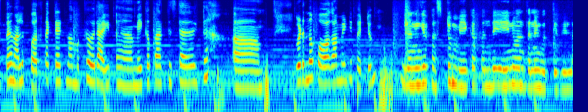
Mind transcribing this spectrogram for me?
ഇത്ര നല്ല പെർഫെക്റ്റ് ആയിട്ട് നമുക്ക് ഒരു മേക്കപ്പ് ആർട്ടിസ്റ്റ് ആയിട്ട് ഇവിടുന്ന് പോകാൻ വേണ്ടി പറ്റും. നനക്ക് ഫസ്റ്റ് മേക്കപ്പ് ಮೇಕಪ್ ಅಂದರೆ ಏನು തന്നെ ಗೊತ್ತಿರಲಿಲ್ಲ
